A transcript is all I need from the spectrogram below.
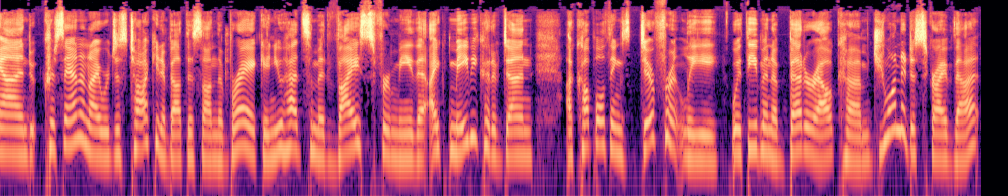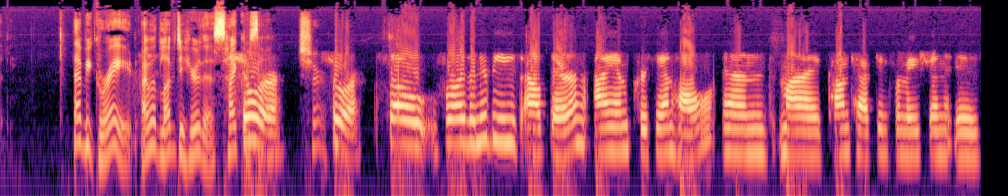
KrisAnne and I were just talking about this on the break, and you had some advice for me that I maybe could have done a couple of things differently with even a better outcome. Do you want to describe that? That'd be great. I would love to hear this. Hi, Sure. Sure. Sure. So, for the newbies out there, I am KrisAnne Hall, and my contact information is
